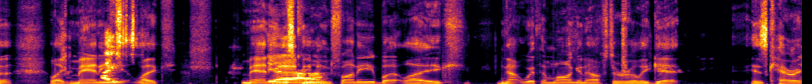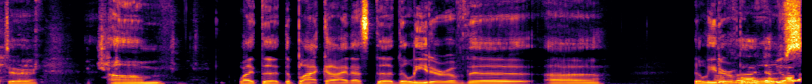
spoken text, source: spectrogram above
like Manny, I, like Manny yeah. was cool and funny, but like not with him long enough to really get his character. Um, like the the black guy that's the the leader of the uh the leader of, of the uh, wolves.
